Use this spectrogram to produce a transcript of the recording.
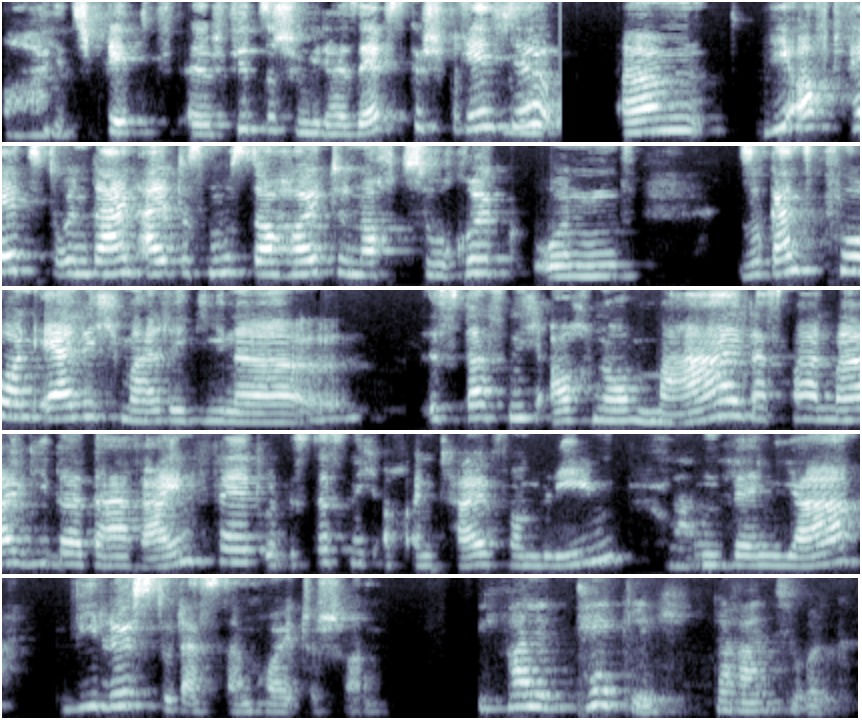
oh, jetzt äh, führt sie schon wieder Selbstgespräche. Ähm, wie oft fällst du in dein altes Muster heute noch zurück? Und so ganz pur und ehrlich mal, Regina, ist das nicht auch normal, dass man mal wieder da reinfällt? Und ist das nicht auch ein Teil vom Leben? Und wenn ja, wie löst du das dann heute schon? Ich falle täglich daran zurück.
